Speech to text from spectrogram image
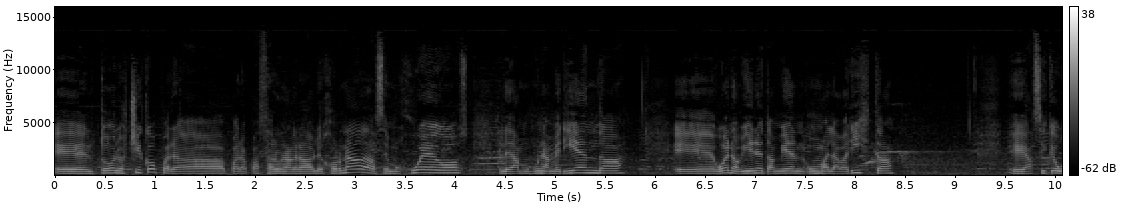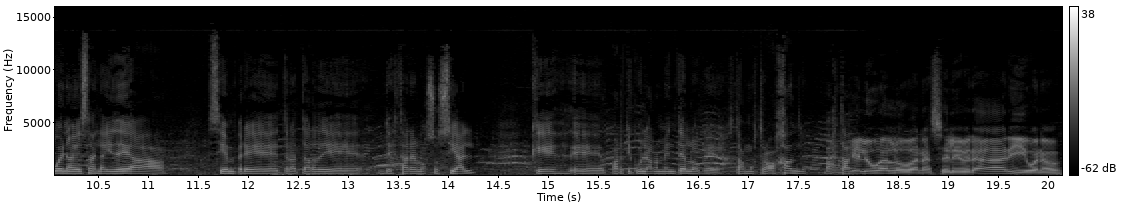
eh, todos los chicos para, para, pasar una agradable jornada, hacemos juegos, le damos una merienda, eh, bueno, viene también un malabarista, eh, así que bueno, esa es la idea, siempre tratar de, estar en lo social que es eh, particularmente lo que estamos trabajando bastante. ¿En qué lugar lo van a celebrar? Y bueno,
